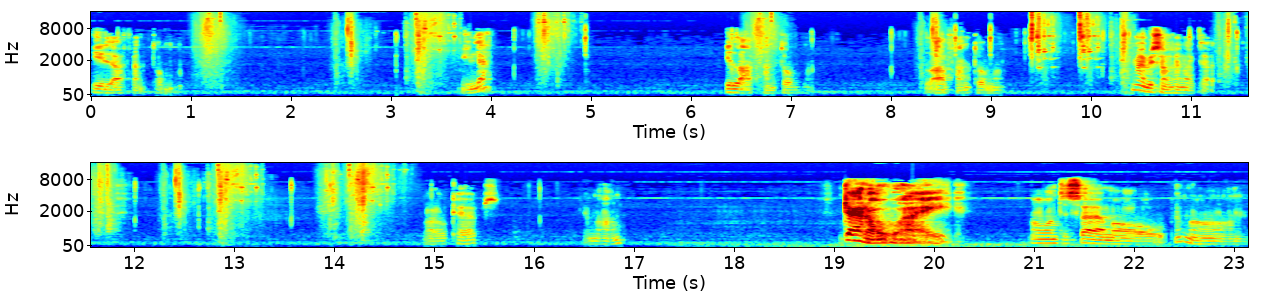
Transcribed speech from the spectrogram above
Y la fantoma. ¿Y la? Y la fantoma. La fantoma. Maybe something like that. Bottle caps. Come on. Get away! I want this ammo. Come on.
